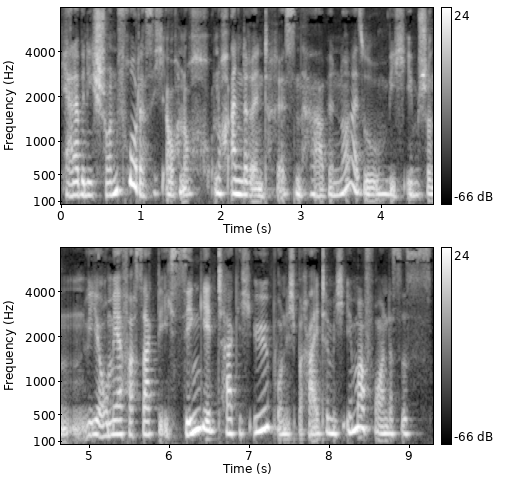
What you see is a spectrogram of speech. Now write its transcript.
ja, da bin ich schon froh, dass ich auch noch, noch andere Interessen habe. Ne? Also, wie ich eben schon, wie ich auch mehrfach sagte, ich singe jeden Tag, ich übe und ich bereite mich immer vor. Und das ist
